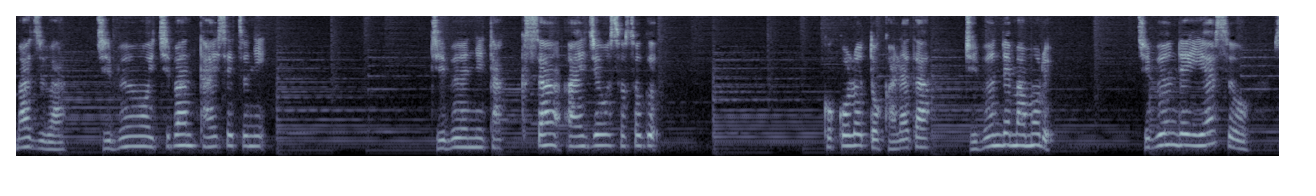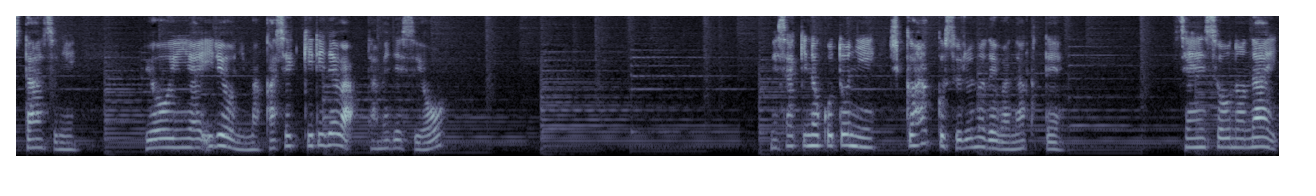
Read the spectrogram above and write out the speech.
まずは自分を一番大切に、自分にたくさん愛情を注ぐ、心と体自分で守る、自分で癒すをスタンスに病院や医療に任せっきりではダメですよ。目先のことに四苦八苦するのではなくて戦争のない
